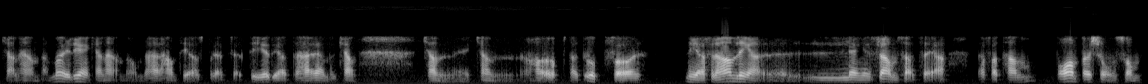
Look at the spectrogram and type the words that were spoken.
kan hända, möjligen kan hända om det här hanteras på rätt sätt, det är det att det här ändå kan, kan, kan ha öppnat upp för nya förhandlingar längre fram så att säga. Därför att han var en person som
